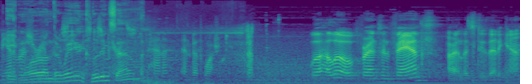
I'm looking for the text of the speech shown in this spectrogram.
the eight more on their way, including Sam? Of Hannah and Beth Washington. Well, hello, friends and fans. All right, let's do that again.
